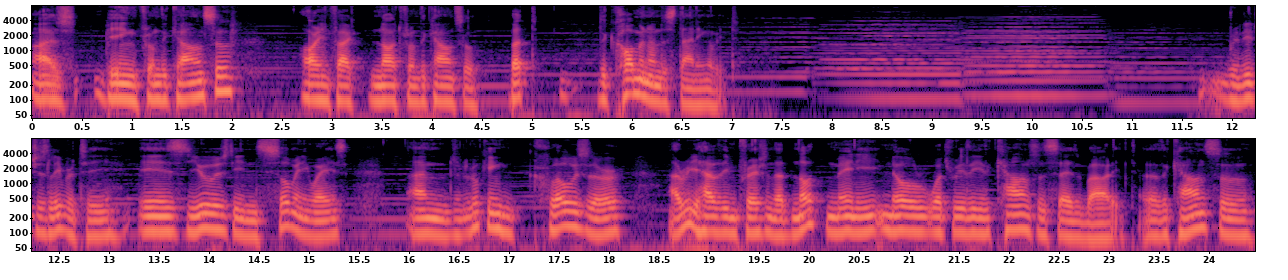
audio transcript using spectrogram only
as being from the Council are in fact not from the Council, but the common understanding of it. Religious liberty is used in so many ways and looking closer I really have the impression that not many know what really the Council says about it. Uh, the Council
